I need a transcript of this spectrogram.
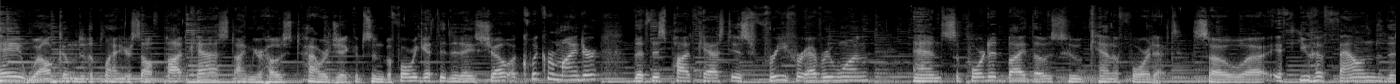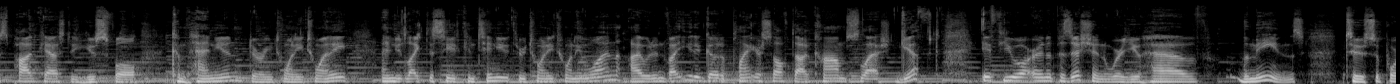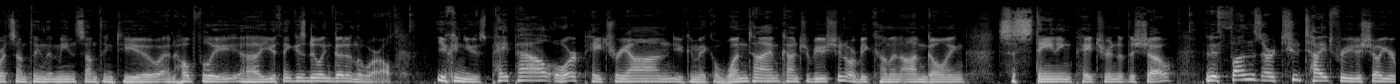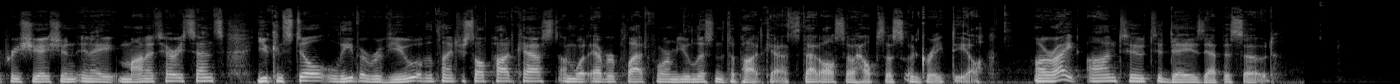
Hey, welcome to the Plant Yourself podcast. I'm your host, Howard Jacobson. Before we get to today's show, a quick reminder that this podcast is free for everyone and supported by those who can afford it. So, uh, if you have found this podcast a useful companion during 2020 and you'd like to see it continue through 2021, I would invite you to go to plantyourself.com slash gift if you are in a position where you have the means to support something that means something to you and hopefully uh, you think is doing good in the world. You can use PayPal or Patreon. You can make a one time contribution or become an ongoing, sustaining patron of the show. And if funds are too tight for you to show your appreciation in a monetary sense, you can still leave a review of the Plant Yourself podcast on whatever platform you listen to podcasts. That also helps us a great deal. All right, on to today's episode.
